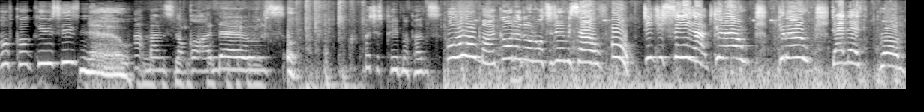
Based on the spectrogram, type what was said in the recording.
I've got gooses? No. That man's not got a nose. Oh. I just peed my pants. Oh my god, I don't know what to do myself. Oh, did you see that? Get out! Get out! Dennis, run!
